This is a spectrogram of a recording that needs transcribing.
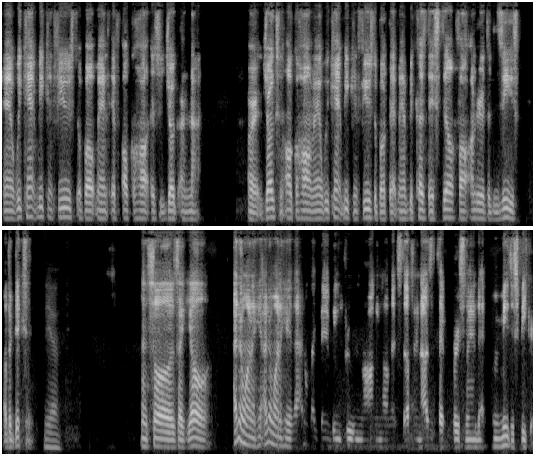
and we can't be confused about, man, if alcohol is a drug or not. Or drugs and alcohol, man, we can't be confused about that, man, because they still fall under the disease of addiction. Yeah. And so it's like, yo, I didn't want to hear. I didn't want to hear that. I don't like man being proven wrong and all that stuff. And I was the type of person man, that me the speaker.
